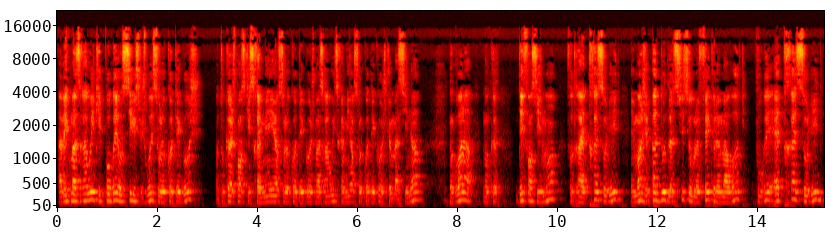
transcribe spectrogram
Avec Mazraoui qui pourrait aussi jouer sur le côté gauche. En tout cas, je pense qu'il serait meilleur sur le côté gauche. Mazraoui serait meilleur sur le côté gauche que Massina. Donc voilà. Donc défensivement, faudra être très solide. Et moi, j'ai pas de doute là-dessus sur le fait que le Maroc pourrait être très solide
